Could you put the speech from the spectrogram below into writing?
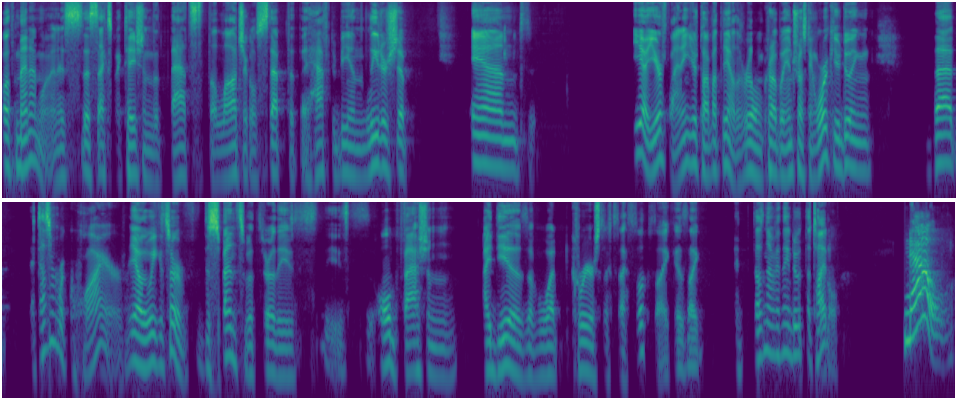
both men and women, is this expectation that that's the logical step that they have to be in leadership. And yeah, you're finding you're talking about you know the really incredibly interesting work you're doing that it doesn't require you know we can sort of dispense with sort of these these old fashioned ideas of what career success looks like is like it doesn't have anything to do with the title no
